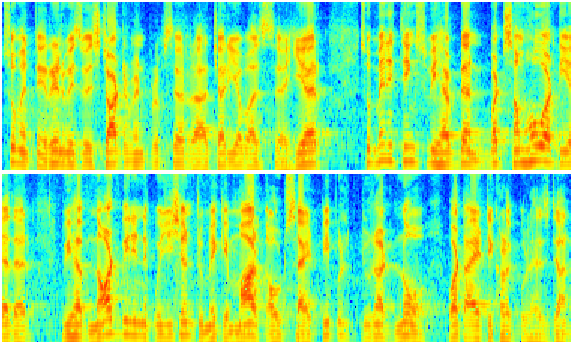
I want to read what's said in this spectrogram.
so many things. Railways were started when Professor Acharya was uh, here. So many things we have done, but somehow or the other, we have not been in a position to make a mark outside. People do not know what IIT Kharagpur has done.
